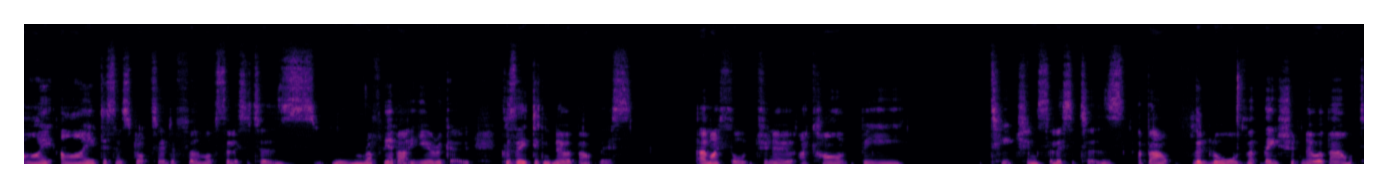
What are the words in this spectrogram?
i i disinstructed a firm of solicitors roughly about a year ago because they didn't know about this and i thought you know i can't be teaching solicitors about the law that they should know about.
